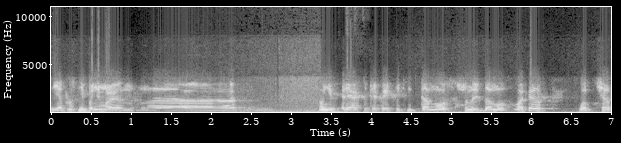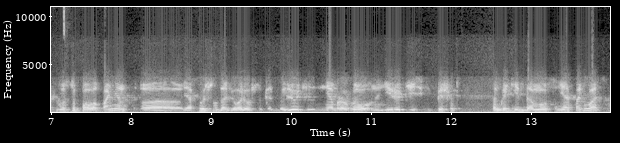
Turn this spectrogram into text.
Я просто не понимаю, э, у них реакция какая-то, такие доносы. Что значит донос? Во-первых, вот сейчас выступал оппонент, э, я слышал, да, говорил, что как бы люди необразованные, не юридически пишут там какие-то доносы. Я согласен.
